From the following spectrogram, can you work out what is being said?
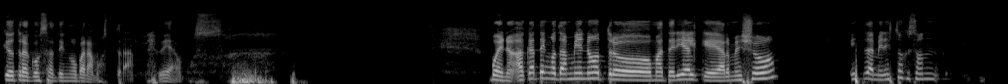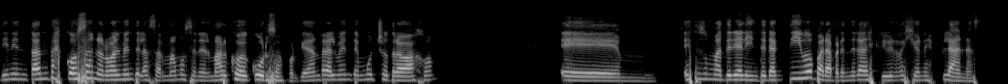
¿Qué otra cosa tengo para mostrarles? Veamos. Bueno, acá tengo también otro material que armé yo. Este también, estos que son, tienen tantas cosas, normalmente las armamos en el marco de cursos, porque dan realmente mucho trabajo. Eh, este es un material interactivo para aprender a describir regiones planas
